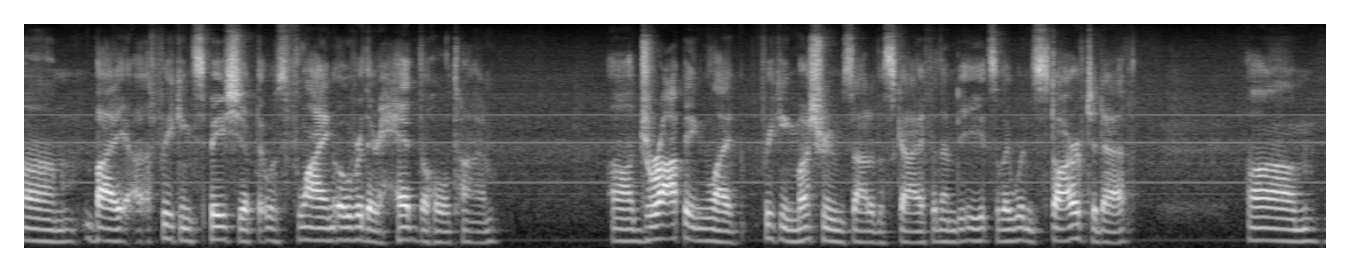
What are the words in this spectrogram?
um, by a freaking spaceship that was flying over their head the whole time, uh, dropping like freaking mushrooms out of the sky for them to eat so they wouldn't starve to death um,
